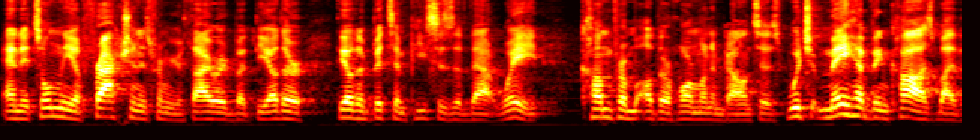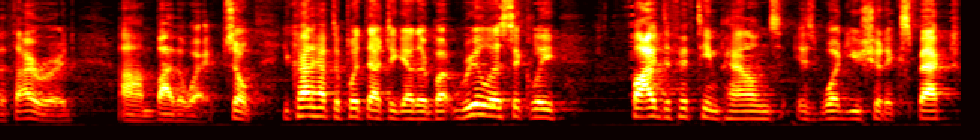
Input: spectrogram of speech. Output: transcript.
And it's only a fraction is from your thyroid, but the other, the other bits and pieces of that weight come from other hormone imbalances, which may have been caused by the thyroid, um, by the way. So you kind of have to put that together. But realistically, 5 to 15 pounds is what you should expect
